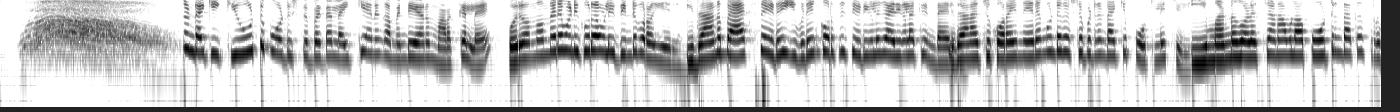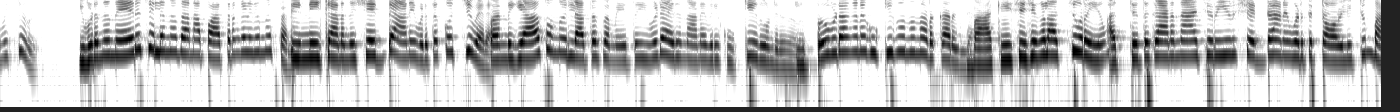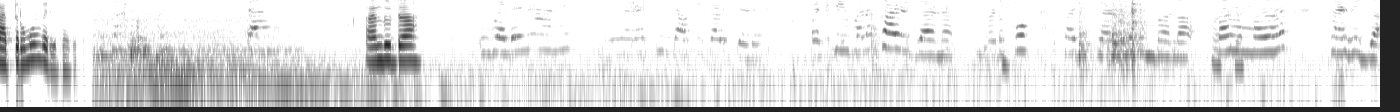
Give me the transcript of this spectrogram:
ഉണ്ടാക്കി ക്യൂട്ട് പോട്ട് ഇഷ്ടപ്പെട്ട ലൈക്ക് ചെയ്യാനും കമന്റ് ചെയ്യാനും മറക്കല്ലേ? ഒരു ഒന്നൊന്നര മണിക്കൂർ അവൾ ഇതിന്റെ പുറകെയായിരുന്നു ഇതാണ് ബാക്ക് സൈഡ് ഇവിടെയും കുറച്ച് ചെടികൾ കാര്യങ്ങളൊക്കെ ഉണ്ടായിരുന്നു. ഇതാണ് അച്ചു കുറെ നേരം കൊണ്ട് കഷ്ടപ്പെട്ടുണ്ടാക്കിയ പോട്ടിലെ ചെളി ഈ മണ്ണ് കുഴച്ചാണ് അവൾ ആ പോട്ട് ഉണ്ടാക്കാൻ ശ്രമിച്ചത്. ഇവിടുന്ന് നേരെ ചെല്ലുന്നതാണ് ആ പാത്രം കഴുകുന്ന സ്ഥലം. പിന്നെ ഈ കാണുന്ന ഷെഡാണ് ഇവിടുത്തെ കൊച്ചുവര പണ്ട് ഗ്യാസ് ഒന്നും ഇല്ലാത്ത സമയത്ത് ഇവിടെ ആയിരുന്നാണ് ഇവർ കുക്ക് ചെയ്തുകൊണ്ടിരുന്നത്. ഇപ്പൊ ഇവിടെ അങ്ങനെ കുക്കിംഗ് ഒന്നും നടക്കാറില്ല. ബാക്കി വിശേഷങ്ങൾ അച്ചു പറയും അറ്റത്ത് കാണുന്ന ആ ചെറിയൊരു ഷെഡാണ് ഇവിടുത്തെ ടോയ്ലറ്റും ബാത്റൂമും വരുന്നത്. എന്തുട്ടാ ഇവിടെ ഞാൻ ഉണ്ടാക്കി കളിക്കണ് പക്ഷെ ഇവിടെ കഴുകണം. ഇവിടെ പഠിക്കാൻ വരുമ്പോഴാ നമ്മൾ കഴുക.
